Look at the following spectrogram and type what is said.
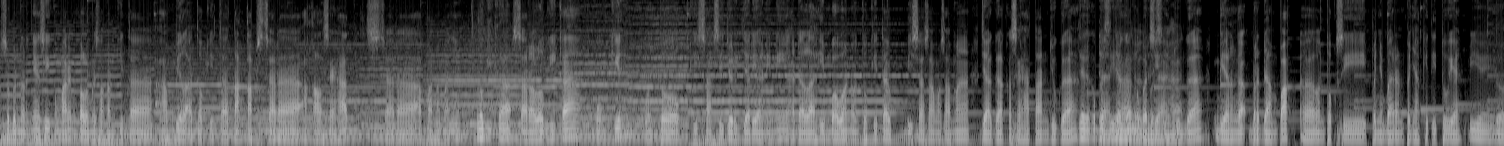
sebenarnya sih kemarin kalau misalkan kita ambil atau kita tangkap secara akal sehat, secara apa namanya? logika, secara logika mungkin untuk kisah si jurik jarian ini adalah himbauan untuk kita bisa sama-sama jaga kesehatan juga, jaga kebersihan, dan jaga kebersihan, kebersihan juga biar nggak berdampak uh, untuk si penyebaran penyakit itu ya. Iya. iya.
